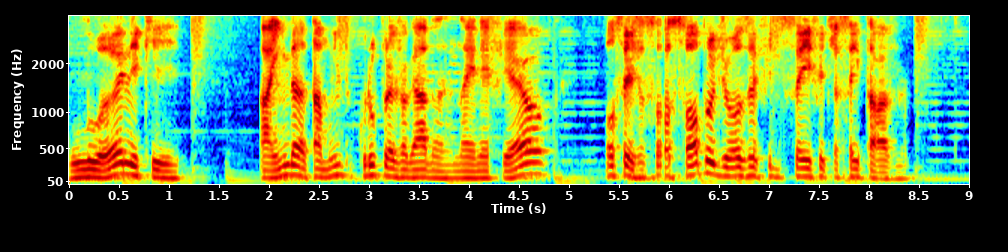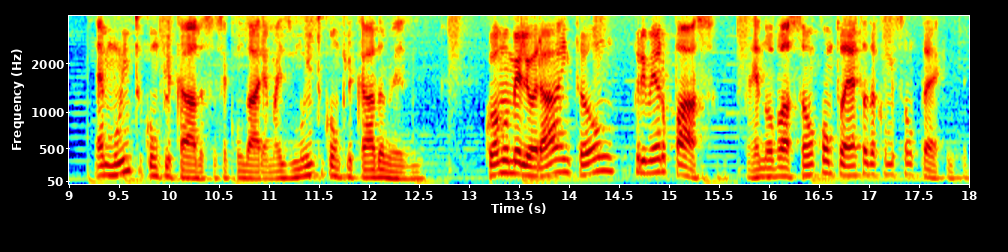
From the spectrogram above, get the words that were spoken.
Luane que ainda está muito cru para jogar na, na NFL. Ou seja, só sobra o Joseph de safety aceitável. É muito complicado essa secundária, mas muito complicada mesmo. Como melhorar? Então, primeiro passo: renovação completa da comissão técnica.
